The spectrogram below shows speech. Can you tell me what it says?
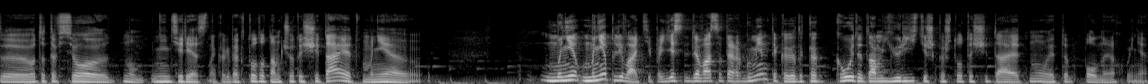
э, вот это все, ну, неинтересно. Когда кто-то там что-то считает, мне мне, мне плевать, типа, если для вас это аргументы, когда как, какой-то там юристишка что-то считает, ну, это полная хуйня.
